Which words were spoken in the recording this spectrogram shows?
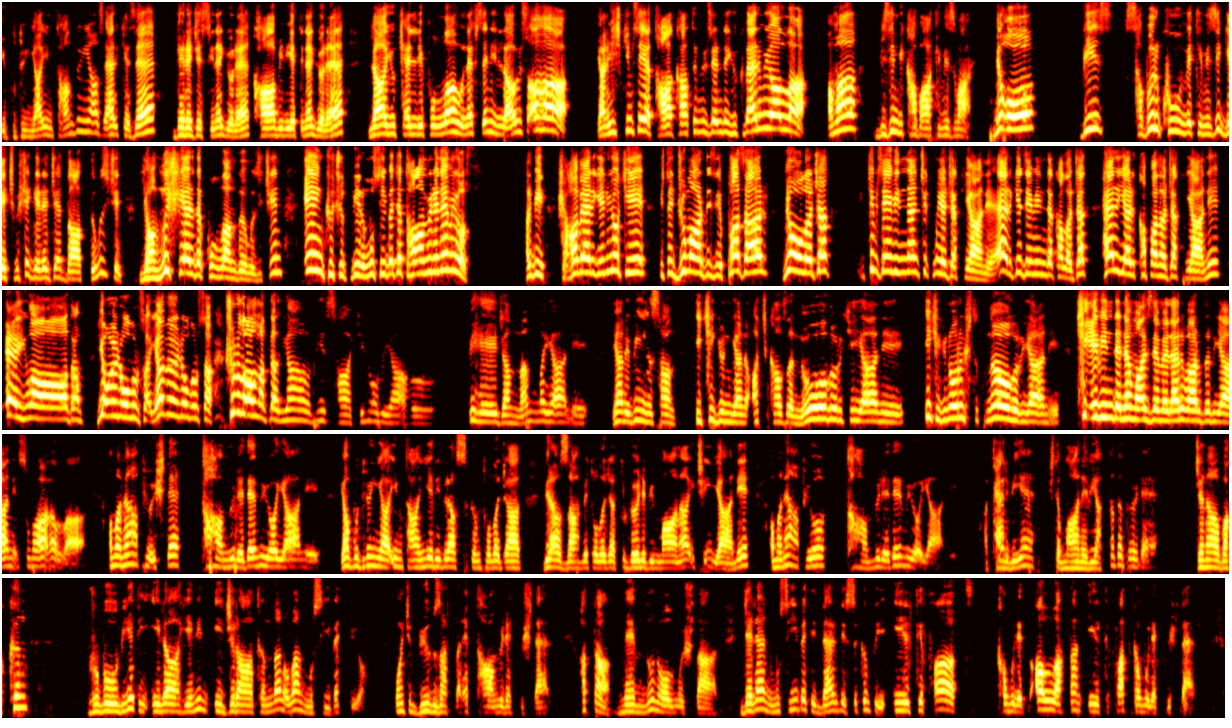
e, bu dünya imtihan dünyası. Herkese derecesine göre, kabiliyetine göre la yükellifullahu nefsen illa vüsaha. Yani hiç kimseye takatın üzerinde yük vermiyor Allah. Ama bizim bir kabahatimiz var. Ne o? Biz sabır kuvvetimizi geçmişe geleceğe dağıttığımız için, yanlış yerde kullandığımız için en küçük bir musibete tahammül edemiyoruz. Hani bir şey- haber geliyor ki işte cumartesi, pazar ne olacak? Kimse evinden çıkmayacak yani. Herkes evinde kalacak. Her yer kapanacak yani. Eyvah adam. Ya öyle olursa ya böyle olursa şunu da almak lazım. Ya bir sakin ol yahu. Bir heyecanlanma yani. Yani bir insan iki gün yani aç kalsa ne olur ki yani? İki gün oruç tut ne olur yani? Ki evinde ne malzemeler vardır yani. Subhanallah. Ama ne yapıyor işte? Tahammül edemiyor yani. Ya bu dünya imtihan yeri biraz sıkıntı olacak, biraz zahmet olacak ki böyle bir mana için yani. Ama ne yapıyor? Tahammül edemiyor yani. Ha, terbiye işte maneviyatta da böyle. Cenab-ı Hakk'ın rububiyeti ilahiyenin icraatından olan musibet diyor. Onun için büyük zatlar hep tahammül etmişler. Hatta memnun olmuşlar. Gelen musibeti, derdi, sıkıntıyı iltifat kabul etme. Allah'tan iltifat kabul etmişler.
